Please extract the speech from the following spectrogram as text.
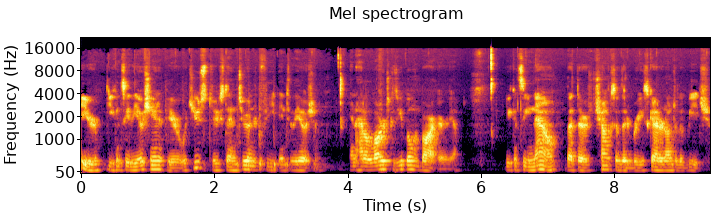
Here, you can see the Oceana Pier, which used to extend 200 feet into the ocean, and had a large gazebo and bar area. You can see now that there's chunks of the debris scattered onto the beach,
